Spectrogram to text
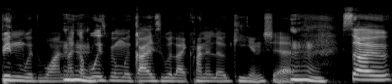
been with one. Like, I've Mhm. always been with guys who were like kind of low key and shit. Mhm. So,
